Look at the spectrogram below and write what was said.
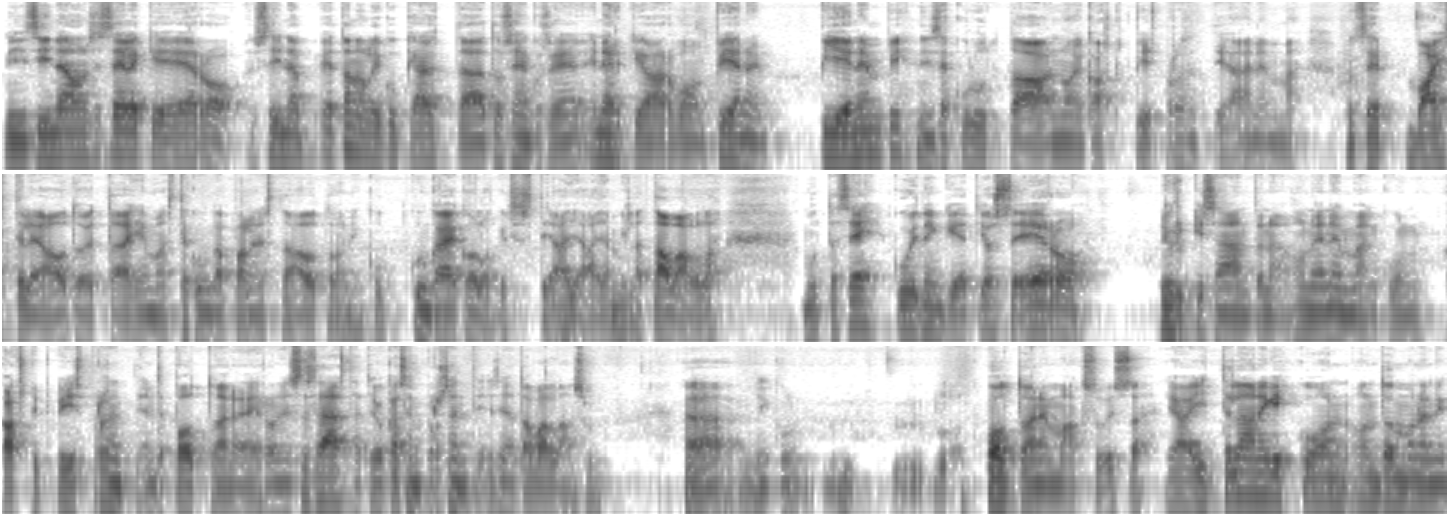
niin siinä on se selkeä ero. Siinä etanoli kun käyttää, tosiaan kun se energia-arvo on pienen, pienempi, niin se kuluttaa noin 25 prosenttia enemmän, mutta se vaihtelee autoittain hieman sitä, kuinka paljon sitä autoa, niin kuin, kuinka ekologisesti ajaa ja millä tavalla. Mutta se kuitenkin, että jos se ero nyrkkisääntönä on enemmän kuin 25 prosenttia polttoaineen ero, niin sä säästät jokaisen prosentin siinä tavallaan sun niin kuin polttoainemaksuissa. Ja itsellä ainakin, kun on, on tuommoinen niin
